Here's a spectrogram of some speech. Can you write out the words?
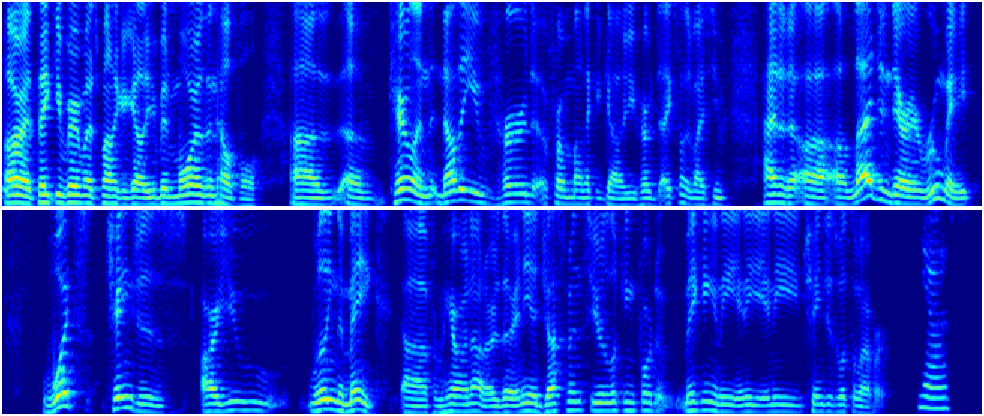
All right, thank you very much, Monica Geller. You've been more than helpful. Uh, uh, Carolyn, now that you've heard from Monica Geller, you've heard excellent advice. You've had a, a legendary roommate. What changes are you willing to make uh, from here on out? Are there any adjustments you're looking for to making? Any any any changes whatsoever? Yes.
